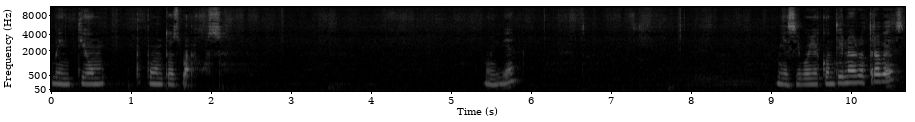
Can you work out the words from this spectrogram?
21 puntos bajos. Muy bien. Y así voy a continuar otra vez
